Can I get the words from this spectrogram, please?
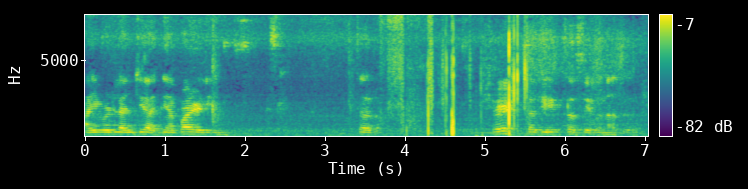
आई वडिलांची आज्ञा पाळली तर श्रेष्ठ तीर्थ सेवनाचं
